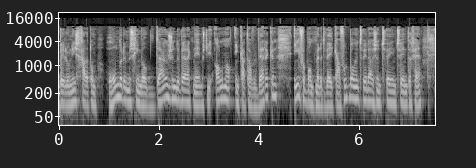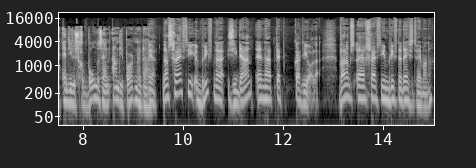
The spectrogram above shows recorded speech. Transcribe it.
Belonis gaat het om honderden, misschien wel duizenden werknemers die allemaal in Qatar werken. In verband met het WK voetbal in 2022. Hè, en die dus gebonden zijn aan die partner daar. Ja, nou schrijft hij een brief naar Zidane en naar Pep Guardiola. Waarom uh, schrijft hij een brief naar deze twee mannen?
